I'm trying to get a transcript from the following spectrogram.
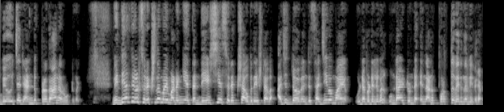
ഉപയോഗിച്ച രണ്ട് പ്രധാന റൂട്ടുകൾ. വിദ്യാർത്ഥികൾ സുരക്ഷിതമായി മടങ്ങിയെത്താൻ ദേശീയ സുരക്ഷാ ഉപദേഷ്ടാവ് അജിത് ഡോവലിന്റെ സജീവമായ ഇടപെടലുകൾ ഉണ്ടായിട്ടുണ്ട് എന്നാണ് പുറത്തുവരുന്ന വിവരം.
